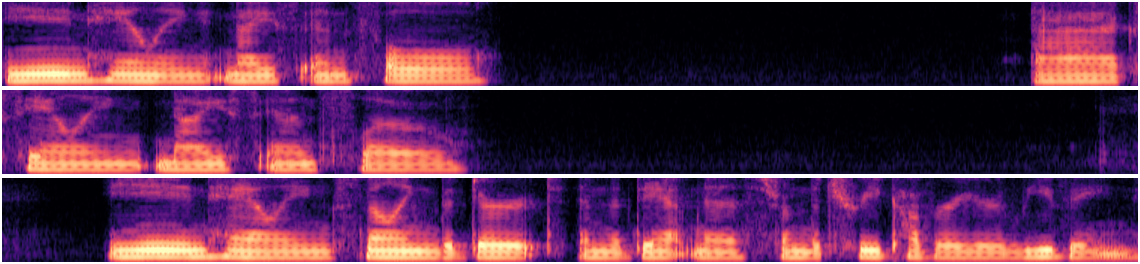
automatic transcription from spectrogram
Inhaling nice and full. Exhaling nice and slow. Inhaling, smelling the dirt and the dampness from the tree cover you're leaving.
